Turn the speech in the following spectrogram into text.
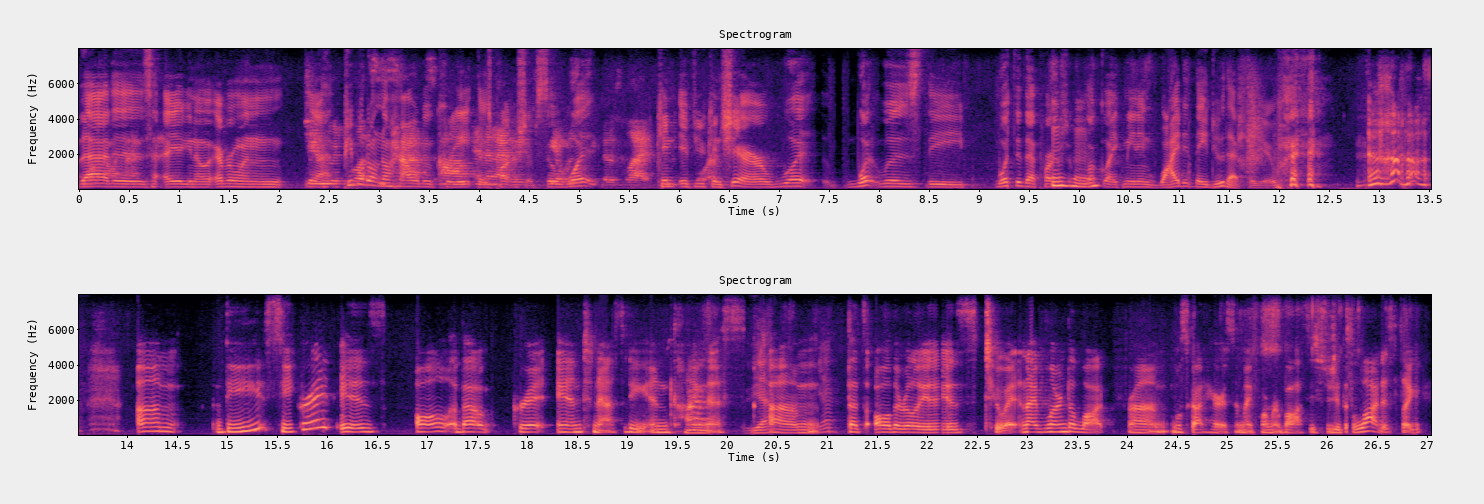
that is, you know, everyone yeah people don't know how to create those partnerships so what can if you can share what what was the what did that partnership mm-hmm. look like? Meaning, why did they do that for you? um, the secret is all about grit and tenacity and kindness. Yeah. Um, yeah. That's all there really is to it. And I've learned a lot from, well, Scott Harrison, my former boss, used to do this a lot. It's like,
